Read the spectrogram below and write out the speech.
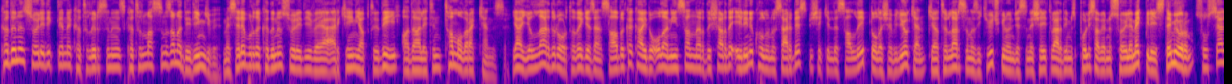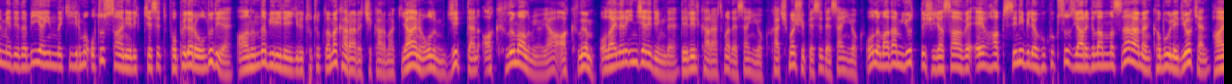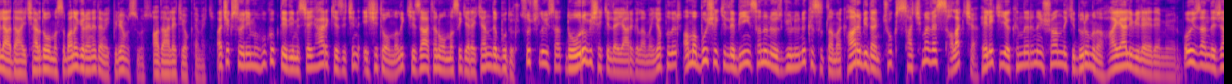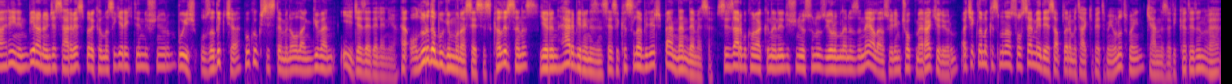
Kadının söylediklerine katılırsınız, katılmazsınız ama dediğim gibi mesele burada kadının söylediği veya erkeğin yaptığı değil, adaletin tam olarak kendisi. Ya yıllardır ortada gezen, sabıka kaydı olan insanlar dışarıda elini kolunu serbest bir şekilde sallayıp dolaşabiliyorken ki hatırlarsınız 2-3 gün öncesinde şehit verdiğimiz polis haberini söylemek bile istemiyorum. Sosyal medyada bir yayındaki 20-30 saniyelik kesit popüler oldu diye anında biriyle ilgili tutuklama kararı çıkarmak yani oğlum cidden aklım almıyor ya aklım. Olayları incelediğimde delil karartma desen yok. Kaçma şüphesi desen yok. Oğlum adam yurt dışı yasağı ve ev hapsini bile hukuksuz yargılanmasına rağmen kabul ediyorken hala daha içeride olması bana göre ne demek biliyor musunuz? Adalet yok demek. Açık söyleyeyim hukuk dediğimiz şey herkes için eşit olmalı ki zaten olması gereken de budur. Suçluysa doğru bir şekilde yargılama yapılır ama bu şekilde bir insanın özgürlüğünü kısıtlamak harbiden çok saçma ve salakça. Hele ki yakınlarının şu andaki durumunu hayal bile edemiyorum. O yüzden de Jahreyn'in bir an önce serbest bırakılması gerektiğini düşünüyorum. Bu iş uzadıkça hukuk sistemine olan güven iyice zedeleniyor. He, olur da bugün buna sessiz kalırsanız yarın her birinizin sesi kısılabilir benden demesi. Sizler bu konu hakkında ne düşünüyorsunuz? Yorumlarınızı ne yalan söyleyeyim çok merak ediyorum. Açıklama kısmından sosyal medya hesaplarımı takip etmeyi unutmayın. Kendinize dikkat edin ve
